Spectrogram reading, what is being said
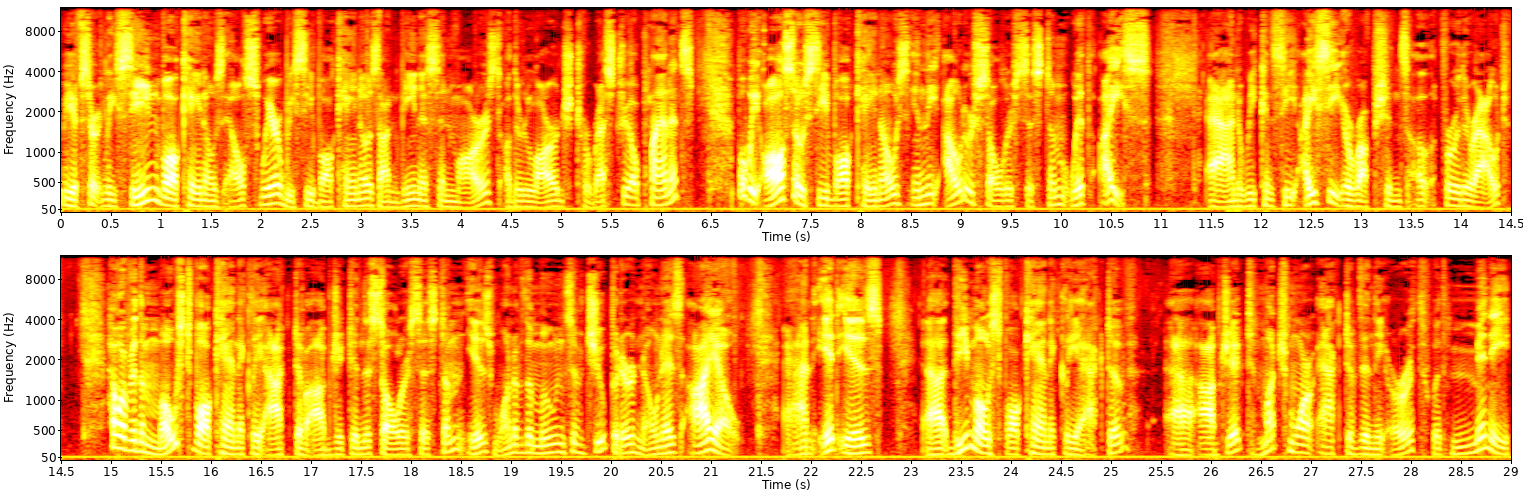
We have certainly seen volcanoes elsewhere. We see volcanoes on Venus and Mars, other large terrestrial planets. But we also see volcanoes in the outer solar system with ice. And we can see icy eruptions uh, further out. However, the most volcanically active object in the solar system is one of the moons of Jupiter known as Io. And it is uh, the most volcanically active uh, object much more active than the Earth with many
